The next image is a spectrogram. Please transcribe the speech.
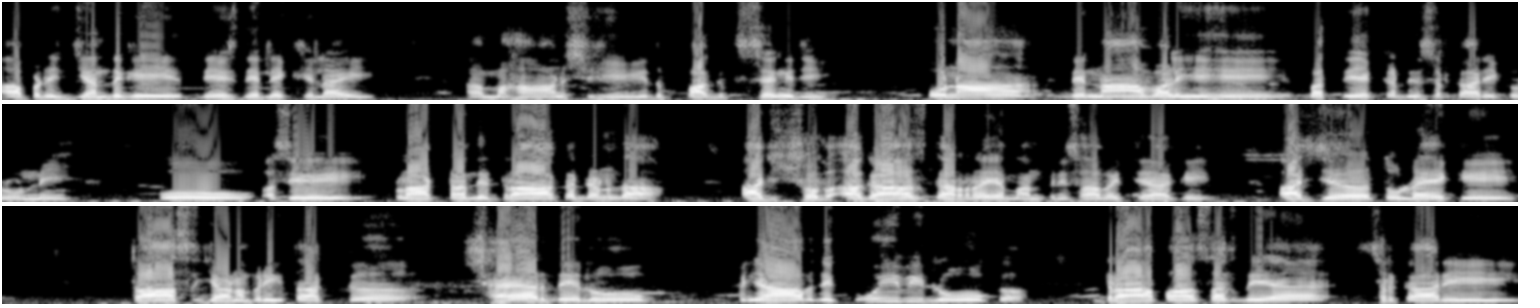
ਆਪਣੀ ਜ਼ਿੰਦਗੀ ਦੇਸ਼ ਦੇ ਲੇਖੇ ਲਾਈ ਮਹਾਨ ਸ਼ਹੀਦ ਭਗਤ ਸਿੰਘ ਜੀ। ਉਹਨਾਂ ਦੇ ਨਾਂ ਵਾਲੀ ਇਹ 32 ਏਕੜ ਦੀ ਸਰਕਾਰੀ ਕਲੋਨੀ, ਉਹ ਅਸੀਂ ਪਲਾਟਾਂ ਦੇ ਡਰਾ ਕੱਢਣ ਦਾ ਅੱਜ ਸ਼ੁਭ ਆਗਾਜ਼ ਕਰ ਰਹੇ ਆ ਮੰਤਰੀ ਸਾਹਿਬ ਇੱਥੇ ਆ ਕੇ। ਅੱਜ ਤੋਂ ਲੈ ਕੇ 10 ਜਨਵਰੀ ਤੱਕ ਸ਼ਹਿਰ ਦੇ ਲੋਕ ਪੰਜਾਬ ਦੇ ਕੋਈ ਵੀ ਲੋਕ ਡਰਾ ਪਾ ਸਕਦੇ ਆ, ਸਰਕਾਰੀ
